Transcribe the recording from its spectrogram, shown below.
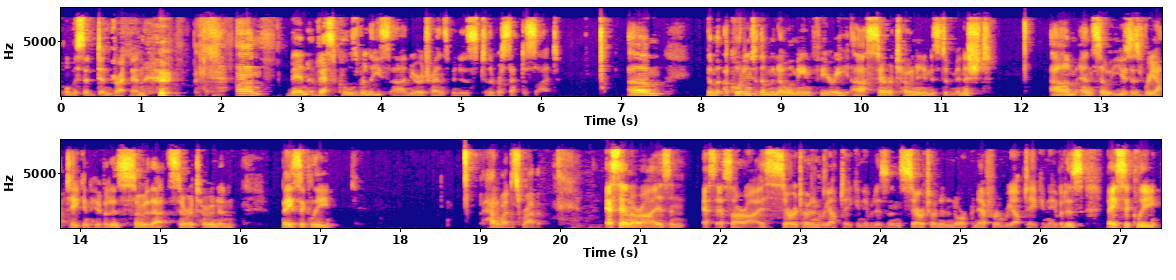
almost a dendrite then. um, then vesicles release uh, neurotransmitters to the receptor site. Um, the, according to the monoamine theory, uh, serotonin is diminished um, and so it uses reuptake inhibitors so that serotonin basically, how do I describe it? SNRIs and SSRIs, serotonin reuptake inhibitors, and serotonin and norepinephrine reuptake inhibitors, basically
